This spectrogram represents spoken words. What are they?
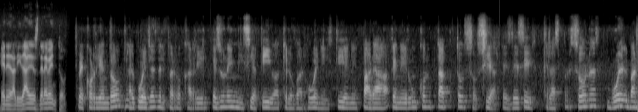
generalidades del evento. Recorriendo las huellas del ferrocarril es una iniciativa que el Hogar Juvenil tiene para tener un contacto social, es decir, que las personas vuelvan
